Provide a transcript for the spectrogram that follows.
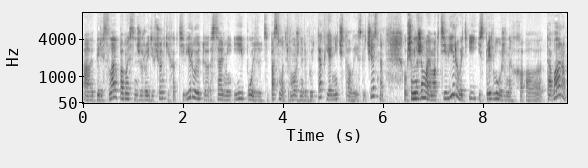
э, пересылаю по мессенджеру, и девчонки их активируют тестируют сами и пользуются. Посмотрим, можно ли будет так. Я не читала, если честно. В общем, нажимаем «Активировать» и из предложенных э, товаров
